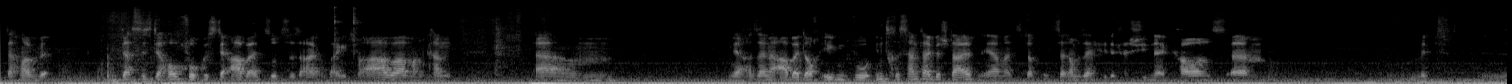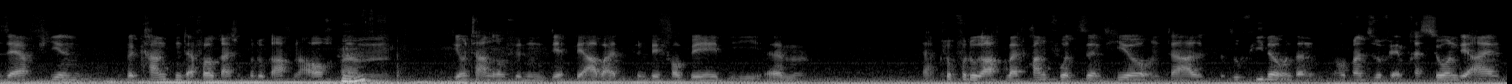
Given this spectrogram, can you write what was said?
sag mal, das ist der Hauptfokus der Arbeit sozusagen, sage ich mal. Aber man kann ähm, ja, seine Arbeit auch irgendwo interessanter gestalten. Ja, man sieht auf Instagram sehr viele verschiedene Accounts ähm, mit sehr vielen bekannten und erfolgreichen Fotografen auch, mhm. ähm, die unter anderem für den DFB arbeiten, für den BVB, die ähm, ja, Clubfotografen bei Frankfurt sind hier und da so viele und dann holt man so viele Impressionen, die einen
